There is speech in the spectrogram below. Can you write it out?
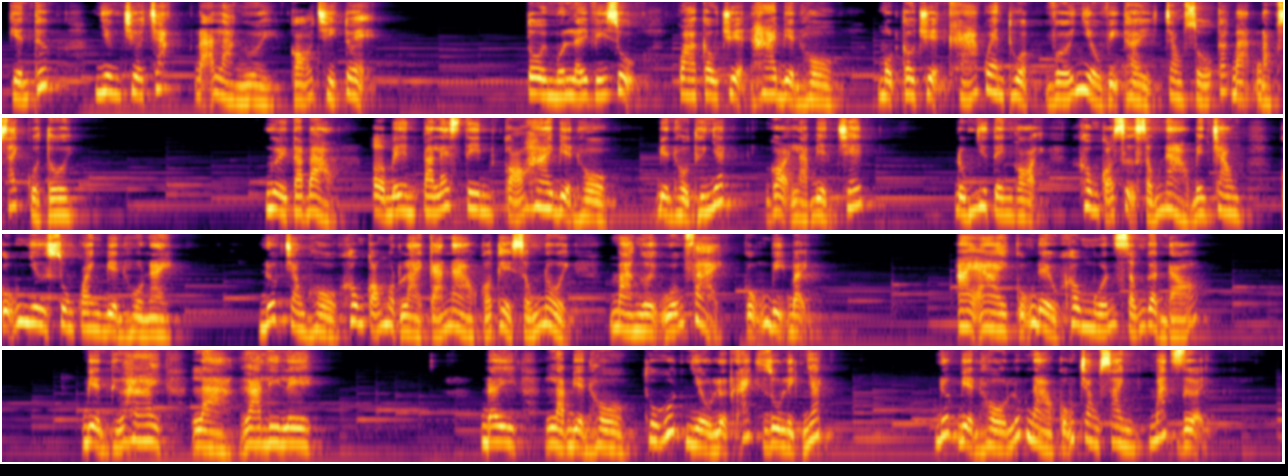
kiến thức, nhưng chưa chắc đã là người có trí tuệ. Tôi muốn lấy ví dụ qua câu chuyện hai biển hồ, một câu chuyện khá quen thuộc với nhiều vị thầy trong số các bạn đọc sách của tôi. Người ta bảo, ở bên palestine có hai biển hồ. Biển hồ thứ nhất gọi là biển chết. Đúng như tên gọi, không có sự sống nào bên trong cũng như xung quanh biển hồ này nước trong hồ không có một loài cá nào có thể sống nổi mà người uống phải cũng bị bệnh ai ai cũng đều không muốn sống gần đó biển thứ hai là Galilee. Đây là biển hồ thu hút nhiều lượt khách du lịch nhất. Nước biển hồ lúc nào cũng trong xanh, mát rượi.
